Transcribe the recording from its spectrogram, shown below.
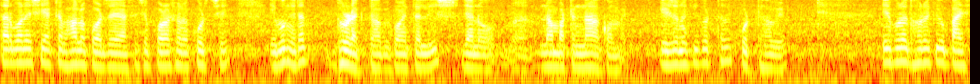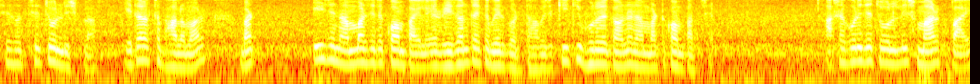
তার মানে সে একটা ভালো পর্যায়ে আছে, সে পড়াশোনা করছে এবং এটা ধরে রাখতে হবে পঁয়তাল্লিশ যেন নাম্বারটা না কমে। এর জন্য কী করতে হবে? পড়তে হবে। এরপরে ধরো কেউ পাইছে হচ্ছে চল্লিশ প্লাস এটাও একটা ভালো মার্ক বাট এই যে নাম্বার যেটা কম পাইলো, এর রিজনটা একে বের করতে হবে যে কী কী ভুলের কারণে নাম্বারটা কম পাচ্ছে। আশা করি যে চল্লিশ মার্ক পায়,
